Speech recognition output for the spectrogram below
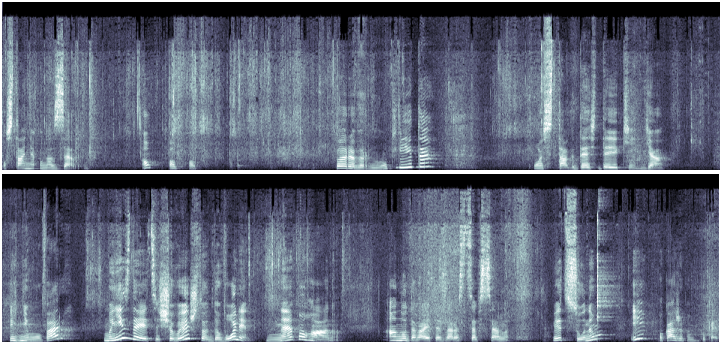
остання у нас зелень. Оп-оп-оп. Переверну квіти. Ось так десь деякі я підніму вверх. Мені здається, що вийшло доволі непогано. А ну, давайте зараз це все ми відсунемо і покажу вам букет.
